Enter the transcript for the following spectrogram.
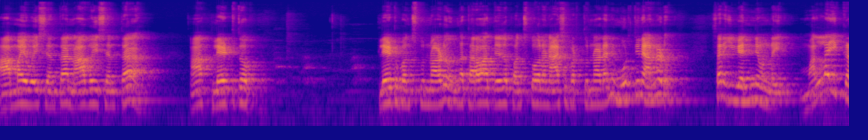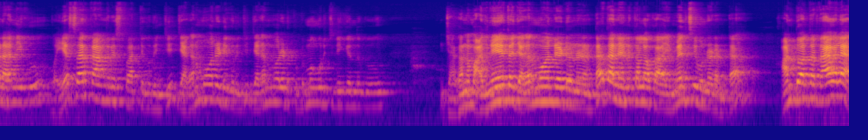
ఆ అమ్మాయి వయసు ఎంత? నా వయసు ఎంత? ఆ ప్లేట్తో ప్లేట్ పంచుకున్నాడు. ఇంకా తర్వాత ఏదో పంచుకోవాలని ఆశపడుతున్నాడని మూర్తిని అన్నాడు. సరే ఇవన్నీ ఉన్నాయి. మళ్ళీ ఇక్కడ నీకు వైఎస్ఆర్ కాంగ్రెస్ పార్టీ గురించి జగన్మోహన్ రెడ్డి గురించి జగన్మోహన్ రెడ్డి కుటుంబం గురించి నీకెందుకు? జగన్ అధినేత జగన్మోహన్ రెడ్డి ఉన్నాడంట దాని వెనకాల ఒక ఎమ్మెల్సీ ఉన్నాడంట. అంటూ అంత తాగలే.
